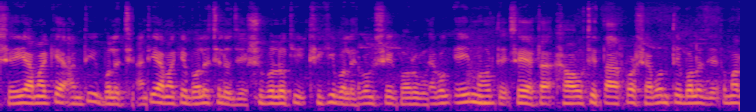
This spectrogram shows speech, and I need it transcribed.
সেই আমাকে আন্টি বলেছে। আন্টি আমাকে বলেছিল যে শুভলকি ঠিকই বলে এবং সে গর্ব। এবং এই মুহূর্তে সে এটা খাওয়া উচিত। তারপর সেবন্তী বলে যে, তোমার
